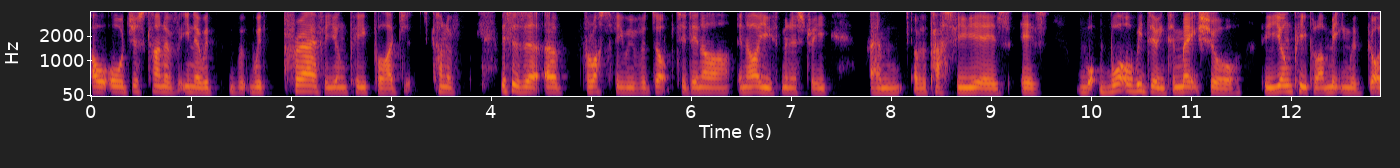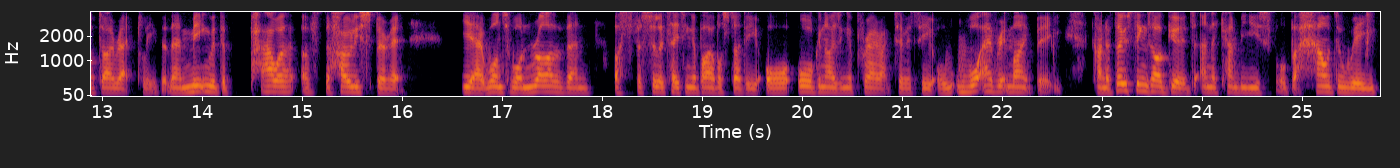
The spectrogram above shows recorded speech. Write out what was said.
or, or, just kind of you know with with prayer for young people. I just kind of this is a, a philosophy we've adopted in our in our youth ministry um, over the past few years. Is what, what are we doing to make sure the young people are meeting with God directly, that they're meeting with the power of the Holy Spirit, yeah, one to one, rather than us facilitating a Bible study or organizing a prayer activity or whatever it might be. Kind of those things are good and they can be useful, but how do we,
